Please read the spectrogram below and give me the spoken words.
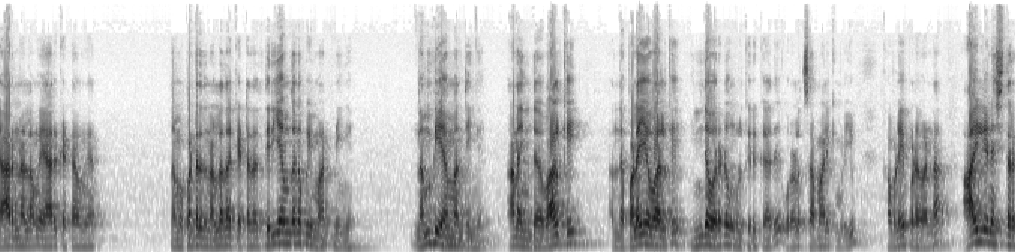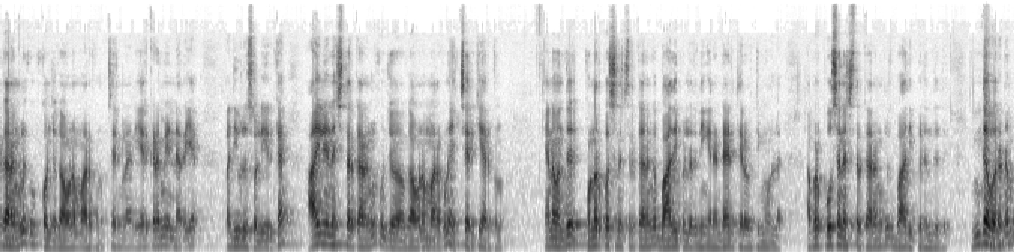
யார் நல்லவங்க யார் கெட்டவங்க? நம்ம பண்ணுறது நல்லதாக கெட்டதா தெரியாமல் தானே போய் மாட்டினீங்க. நம்பி ஏமாந்தீங்க. ஆனால் இந்த வாழ்க்கை அந்த பழைய வாழ்க்கை இந்த வருடம் உங்களுக்கு இருக்காது. ஓரளவுக்கு சமாளிக்க முடியும். கவலையப்பட வேண்டாம். ஆயிலிய நட்சத்திரக்காரங்களுக்கு கொஞ்சம் கவனமாக இருக்கணும். சரிங்களா? நான் ஏற்கனவே நிறைய பதிவில் சொல்லியிருக்கேன். ஆயிலிய நட்சத்திரக்காரங்களுக்கு கொஞ்சம் கவனமாக இருக்கணும் எச்சரிக்கையாக இருக்கணும். ஏன்னா வந்து புனர்பசு நட்சத்திரக்காரங்க பாதிப்பில் இருந்தீங்க ரெண்டாயிரத்தி இருபத்தி மூணில். அப்புறம் பூச நட்சத்திரக்காரங்களுக்கு பாதிப்பு இருந்தது. இந்த வருடம்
